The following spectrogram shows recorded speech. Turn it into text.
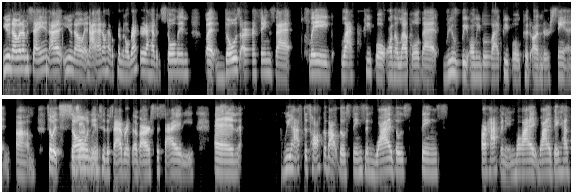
You know what I'm saying? I, you know, and I, I don't have a criminal record. I haven't stolen, but those are things that plague black people on a level that really only black people could understand. Um, so it's sewn exactly. into the fabric of our society. And we have to talk about those things and why those things are happening why why they have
